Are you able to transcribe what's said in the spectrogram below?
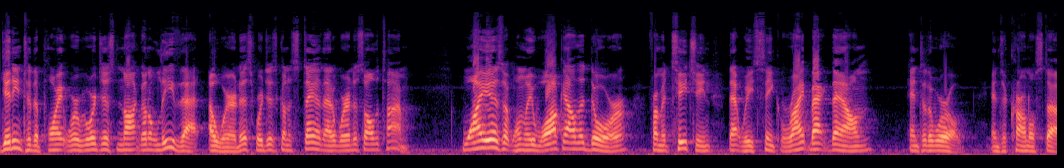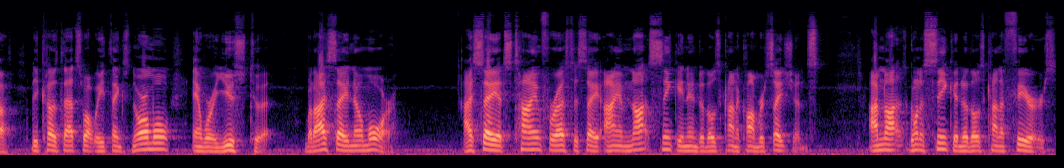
getting to the point where we're just not going to leave that awareness. We're just going to stay in that awareness all the time. Why is it when we walk out of the door from a teaching that we sink right back down into the world, into carnal stuff? Because that's what we think is normal and we're used to it. But I say no more. I say it's time for us to say, I am not sinking into those kind of conversations. I'm not going to sink into those kind of fears.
